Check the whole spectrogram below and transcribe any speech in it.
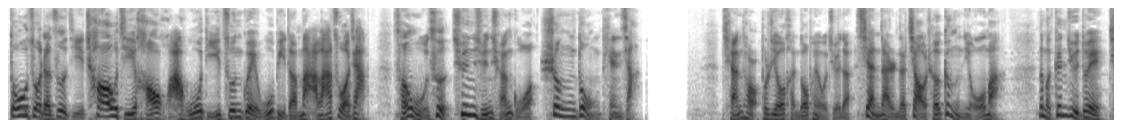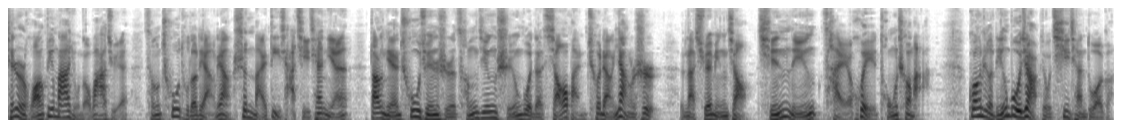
都坐着自己超级豪华、无敌尊贵无比的马拉座驾。曾五次群巡全国，声动天下。前头不是有很多朋友觉得现代人的轿车更牛吗？那么根据对秦始皇兵马俑的挖掘，曾出土了两辆深埋地下几千年、当年出巡时曾经使用过的小板车辆样式，那学名叫秦陵彩绘铜车马，光这个零部件就七千多个，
